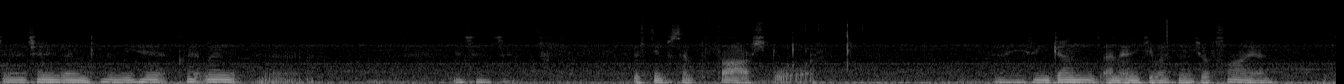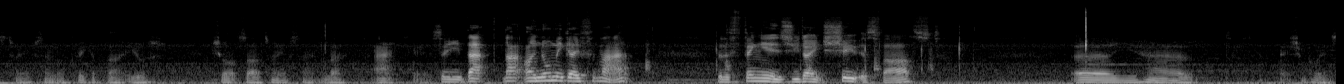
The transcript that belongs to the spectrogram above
changing. Can hit equipment? Uh, Fifteen percent fast door. Uh, using guns and energy weapons, your fire is twenty percent more quicker, but your shots are twenty percent less accurate. So you, that that I normally go for that, but the thing is, you don't shoot as fast. Uh, you have action points.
